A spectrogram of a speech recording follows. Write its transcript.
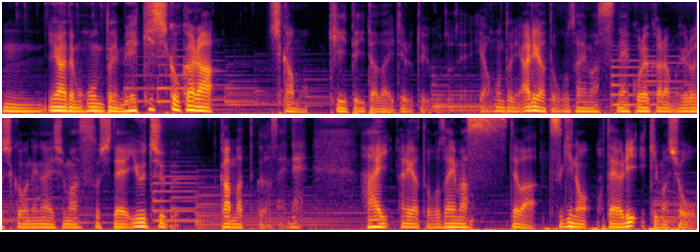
うん、いや、でも本当にメキシコから、しかも聞いていただいてるということで、いや、本当にありがとうございますね。これからもよろしくお願いします。そして YouTube 頑張ってくださいね。はい、ありがとうございます。では次のお便りいきましょう。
